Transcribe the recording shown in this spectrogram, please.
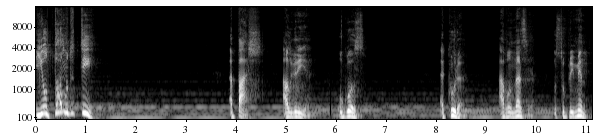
E eu tomo de ti a paz, a alegria, o gozo, a cura, a abundância, o suprimento.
